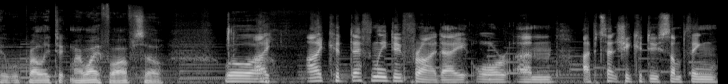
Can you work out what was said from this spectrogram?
it will probably tick my wife off. So we'll Well, uh, I I could definitely do Friday, or um, I potentially could do something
